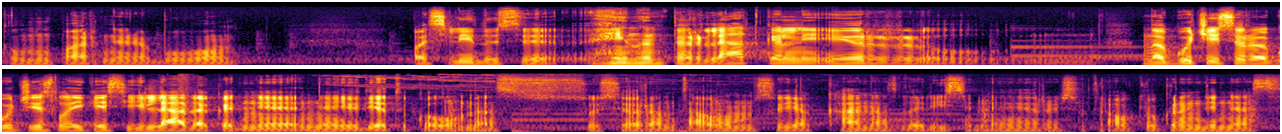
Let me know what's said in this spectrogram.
kalnų partnerė buvo paslydusi einant per lietkalnį ir nagučiais ir ragučiais laikėsi į ledą, kad ne, nejudėtų, kol mes susiorientavom su ją, ką mes darysime ir įsitraukiau grandinės,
